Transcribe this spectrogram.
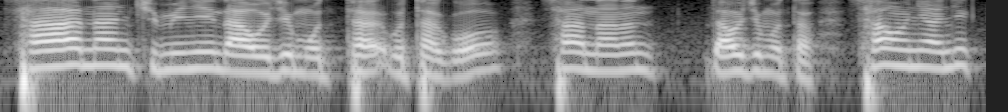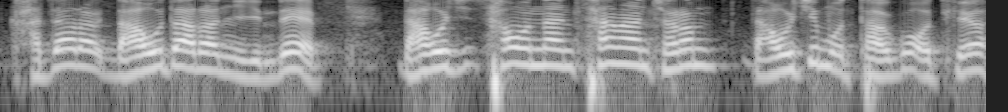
사난 주민이 나오지 못하, 못하고 사난은 나오지 못하고 사원이 아니 가다라 나오다라는 얘기인데 나오지 사원난 사난처럼 나오지 못하고 어떻게 해요?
